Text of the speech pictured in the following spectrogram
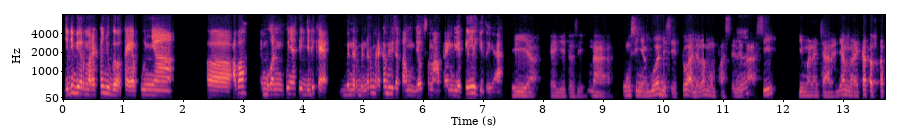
jadi biar mereka juga kayak punya uh, apa eh, bukan punya sih jadi kayak bener-bener mereka bisa tanggung jawab sama apa yang dia pilih gitu ya iya kayak gitu sih nah fungsinya gue di situ adalah memfasilitasi hmm. gimana caranya mereka tetap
